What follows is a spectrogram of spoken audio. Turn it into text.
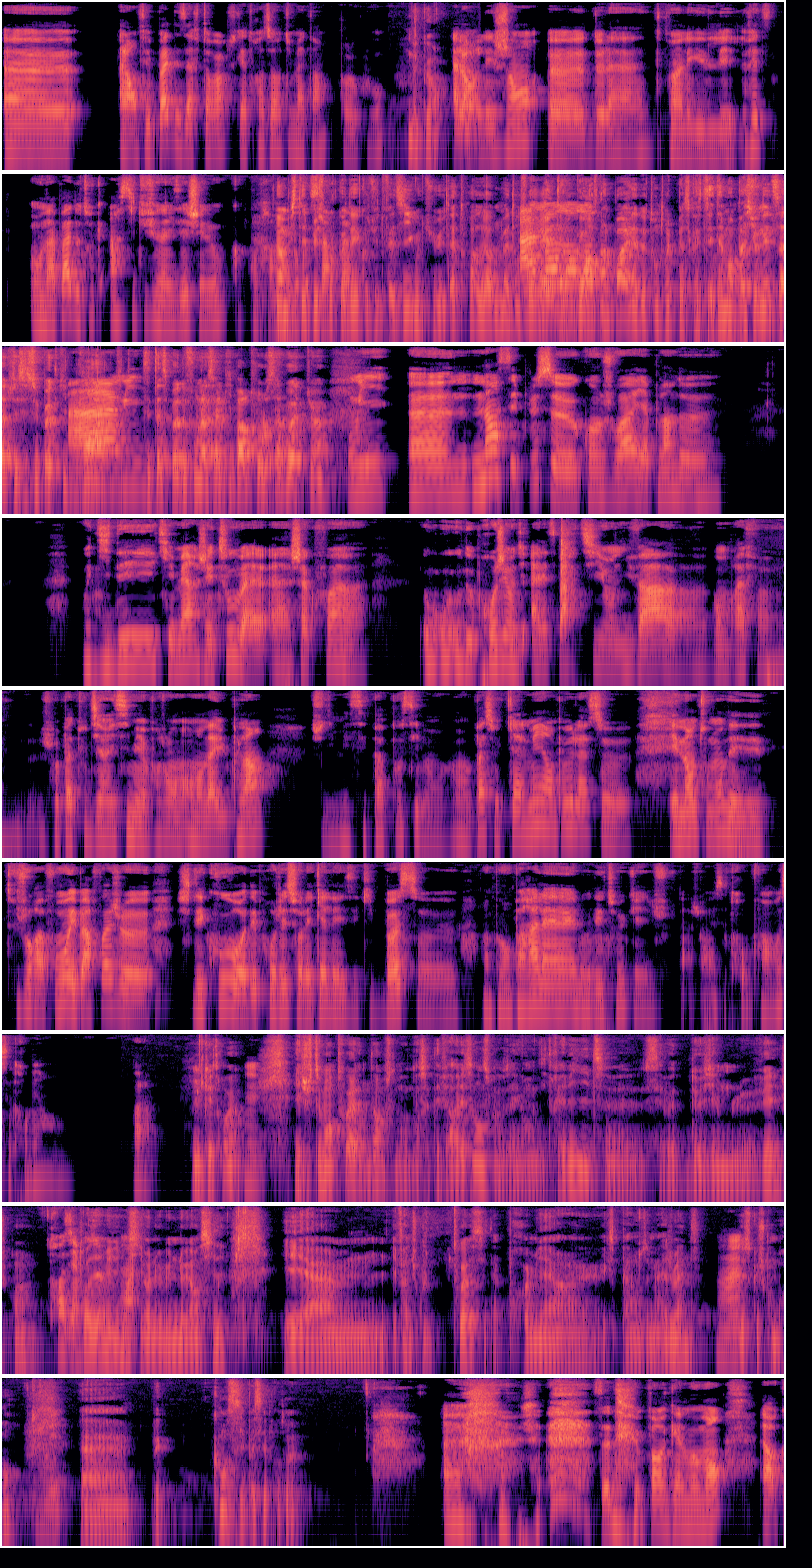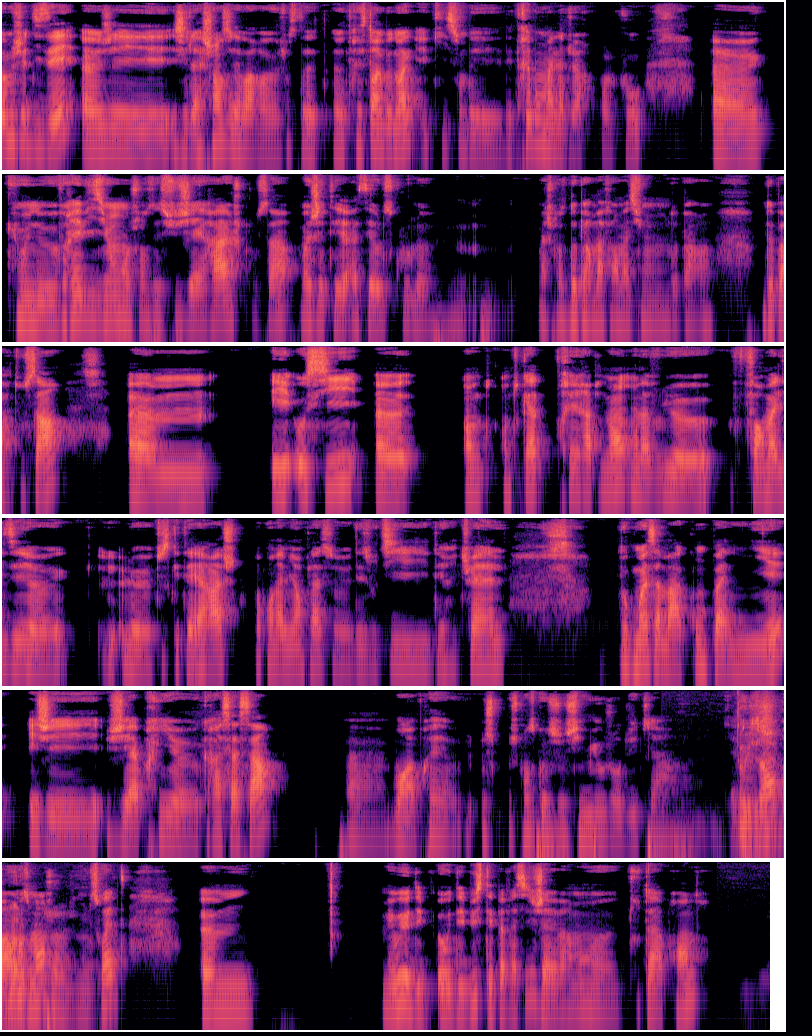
Euh, alors on fait pas des after-work jusqu'à 3 heures du matin pour le coup. D'accord. Alors les gens euh, de la enfin les, les en fait on n'a pas de trucs institutionnalisés chez nous contrairement Non mais c'était plus pour le côté quand tu te fatigues ou tu à 3 heures du matin en ah, soirée, t'es encore en train de parler de ton truc parce que t'es tellement passionné de ça, tu sais c'est ce pote qui te ah, prend oui. tu sais t'as ce pote au fond de la salle qui parle toujours de sa boîte, tu vois. Oui. Euh, non, c'est plus euh, quand je vois il y a plein de d'idées qui émergent et tout, bah, à chaque fois ou, de projets, on dit allez c'est parti, on y va. Euh, bon bref, euh, je peux pas tout dire ici, mais franchement on, en a eu plein. Je dis mais c'est pas possible, on, on peut pas se calmer un peu là. Ce... Et non, tout le monde est toujours à fond et parfois je, je découvre des projets sur lesquels les équipes bossent euh, un peu en parallèle ou des trucs et je, genre, c'est trop, enfin ouais c'est trop bien. Voilà. Ok, trop bien. Mm. Et justement, toi là-dedans, parce que dans, cette effervescence, vous avez grandi très vite, c'est votre deuxième levée, je crois. Troisième. Troisième, une, une levée en CID. Et euh, enfin, du coup, toi, c'est ta première euh, expérience de management, de ce que je comprends. Oui. Euh, bah, comment ça s'est passé pour toi? Euh, ça dépend à quel moment. Alors, comme je disais, euh, j'ai j'ai la chance d'avoir euh, euh, Tristan et Benoît qui sont des, des, très bons managers pour le coup, qui ont une vraie vision, je pense, des sujets RH, tout ça. Moi, j'étais assez old school, bah, je pense, de par ma formation, de par de par tout ça. Euh, et aussi, euh, en, en, tout cas, très rapidement, on a voulu euh, formaliser le, tout ce qui était RH. Donc, on a mis en place des outils, des rituels. Donc, moi, ça m'a accompagné et j'ai j'ai appris grâce à ça. Euh, bon après, je, je pense que je suis mieux aujourd'hui qu'il y a, qu'il y a Oui, deux ans. Enfin, heureusement, je, je me le souhaite. Euh, mais oui, au, dé- au début, c'était pas facile. J'avais vraiment tout à apprendre.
